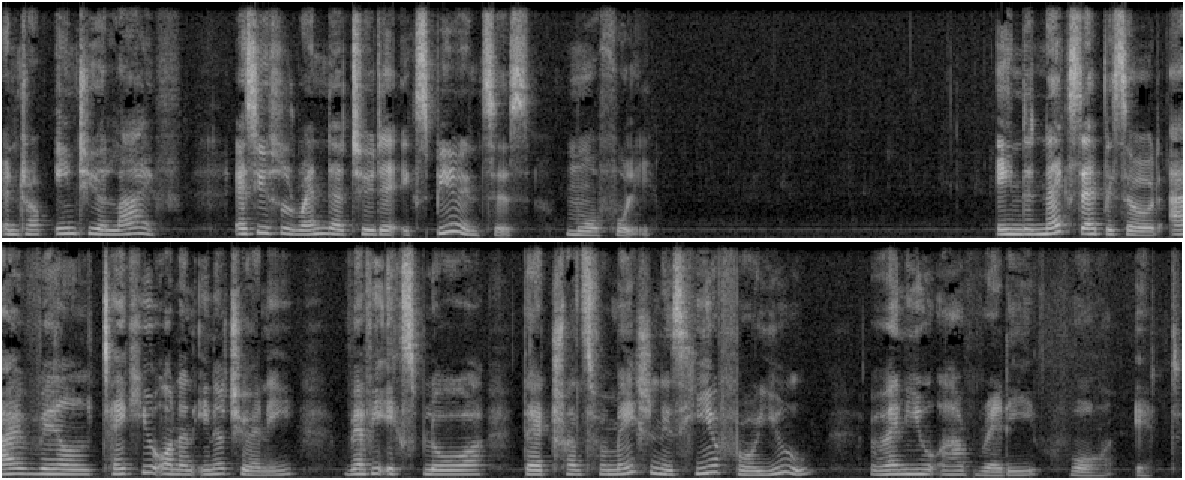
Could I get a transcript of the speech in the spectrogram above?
and drop into your life as you surrender to the experiences more fully. In the next episode, I will take you on an inner journey where we explore that transformation is here for you when you are ready for it.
